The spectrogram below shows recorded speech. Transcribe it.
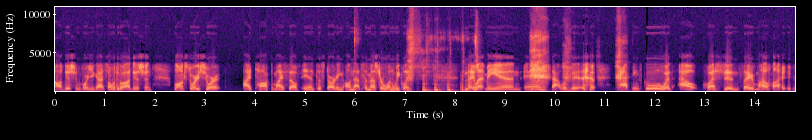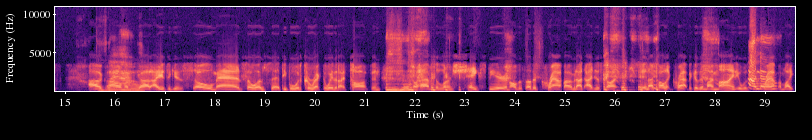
audition for you guys? So I went to go audition. Long story short, I talked myself into starting on that semester one week late. they let me in, and that was it. acting school without question saved my life. I, wow. Oh my God, I used to get so mad, so upset. People would correct the way that I talked, and you know, having to learn Shakespeare and all this other crap. I mean, I, I just thought, and I call it crap because in my mind it was crap. I'm like,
